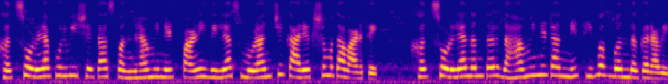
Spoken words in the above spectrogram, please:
खत सोडण्यापूर्वी शेतास पंधरा मिनिट पाणी दिल्यास मुळांची कार्यक्षमता वाढते. खत सोडल्यानंतर दहा मिनिटांनी ठिबक बंद करावे.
